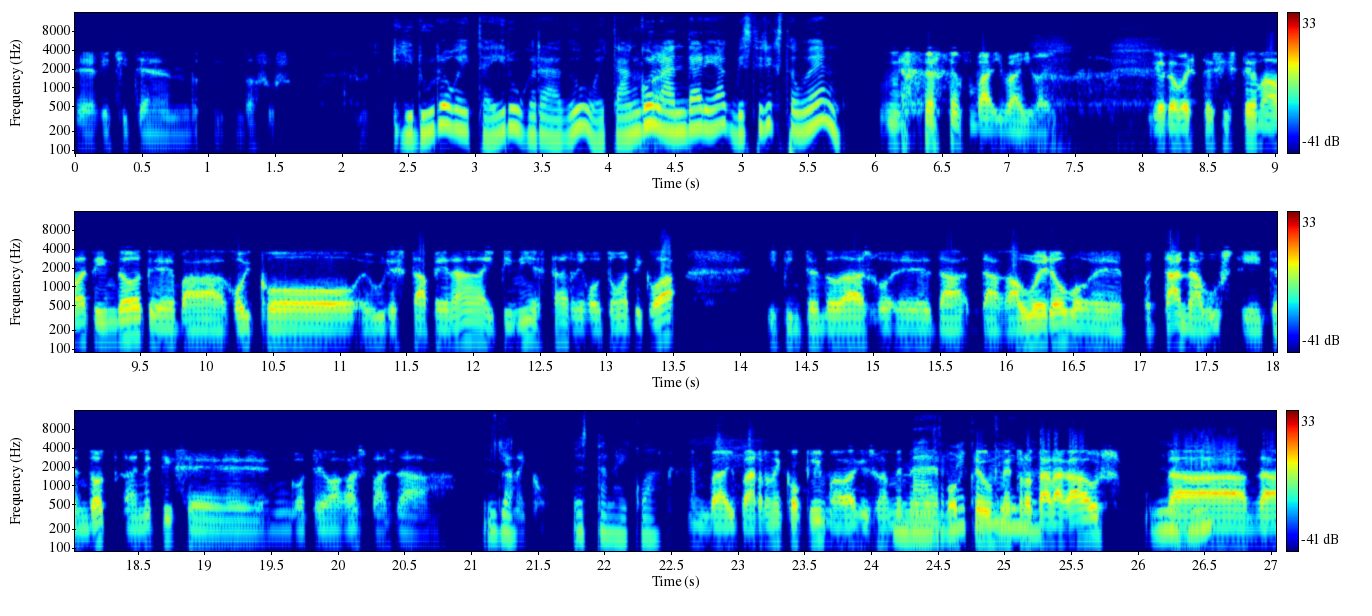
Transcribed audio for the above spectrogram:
e, gitxiten do- dozuz. Irurogeita iru gradu, eta hango Bai. landareak biztirik zeuden. bai, bai, bai. Gero beste sistema bat indot, e, ba, goiko eurestapena ipini, ez da, rigo automatikoa, ipinten da, e, da, da gauero, bo, e, tan abusti egiten dut, ganetik, ze gote bagaz baz da, Ja, nahiko. ez da nahikoa. Bai, barneko klima, bak, izu, hemen Barneko bosteun klima. metrotara gauz, da, da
